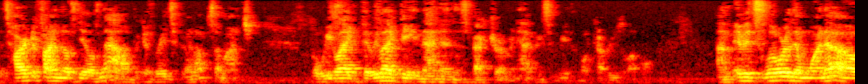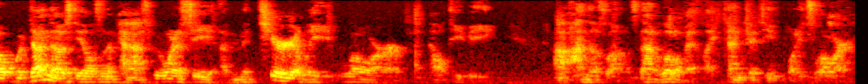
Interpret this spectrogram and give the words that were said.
It's hard to find those deals now because rates have gone up so much. But we like that we like being that end of the spectrum and having some reasonable coverage level. Um, if it's lower than 1.0, we've done those deals in the past. We want to see a materially lower LTV uh, on those loans, not a little bit, like 10, 15 points lower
